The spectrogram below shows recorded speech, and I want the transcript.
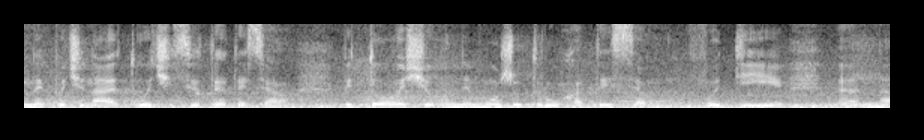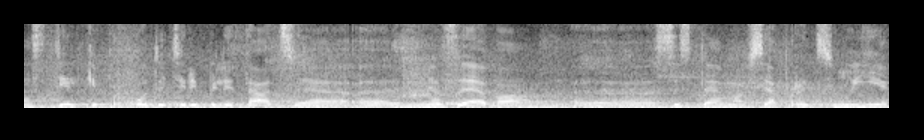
в них починають очі світитися від того, що вони можуть рухатися в воді. Настільки проходить реабілітація м'язева система, вся працює.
